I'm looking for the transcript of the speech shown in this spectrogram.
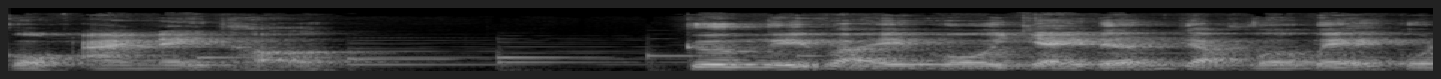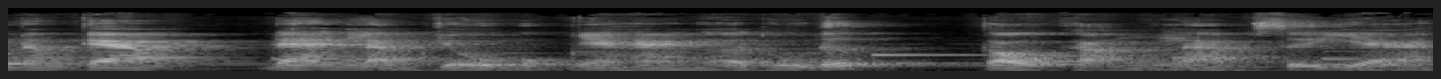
cột ai nấy thở. Cường nghĩ vậy vội chạy đến gặp vợ bé của Nam Cam đang làm chủ một nhà hàng ở Thủ Đức, cầu khẩn làm sứ giả.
